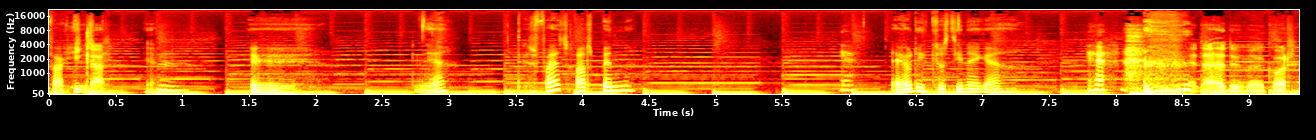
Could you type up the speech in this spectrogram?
Faktisk. helt klart. Ja. Mm. Øh, ja. Det er faktisk ret spændende. Ja. Ærgerligt, at Christina ikke er her. Ja, ja, der havde det været godt.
